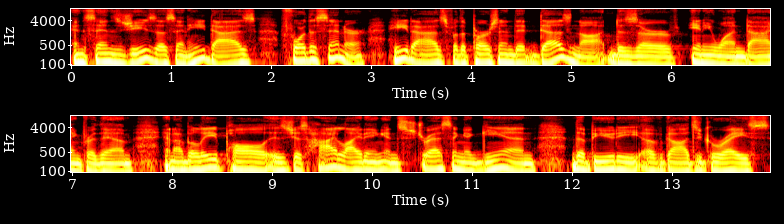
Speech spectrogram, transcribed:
and sends Jesus, and he dies for the sinner. He dies for the person that does not deserve anyone dying for them. And I believe Paul is just highlighting and stressing again the beauty of God's grace,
